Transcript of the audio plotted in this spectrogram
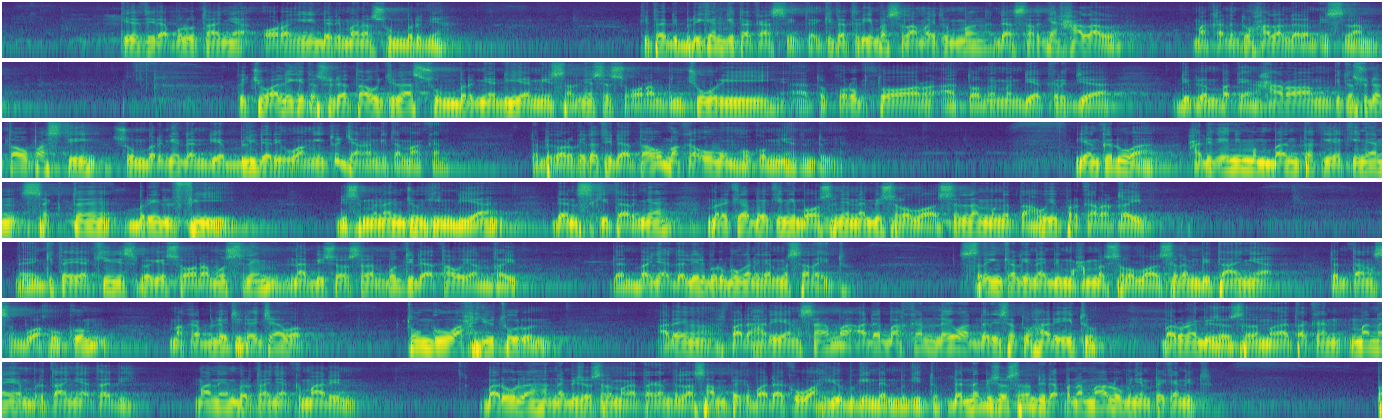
Kita tidak perlu tanya orang ini dari mana sumbernya. Kita diberikan kita kasih, kita terima selama itu memang dasarnya halal. Makan itu halal dalam Islam. Kecuali kita sudah tahu jelas sumbernya dia misalnya seseorang pencuri atau koruptor atau memang dia kerja di tempat yang haram, kita sudah tahu pasti sumbernya dan dia beli dari uang itu jangan kita makan. Tapi kalau kita tidak tahu maka umum hukumnya tentunya. Yang kedua, hadis ini membantah keyakinan sekte Brilfi di semenanjung Hindia dan sekitarnya. Mereka begini bahwasanya Nabi SAW mengetahui perkara gaib. Dan yang kita yakini sebagai seorang muslim, Nabi SAW pun tidak tahu yang gaib. Dan banyak dalil berhubungan dengan masalah itu. Sering kali Nabi Muhammad SAW ditanya tentang sebuah hukum, maka beliau tidak jawab. Tunggu wahyu turun. Ada yang pada hari yang sama, ada bahkan lewat dari satu hari itu. Baru Nabi SAW mengatakan, mana yang bertanya tadi? Mana yang bertanya kemarin? Barulah Nabi SAW mengatakan telah sampai kepada aku wahyu begini dan begitu. Dan Nabi SAW tidak pernah malu menyampaikan itu.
